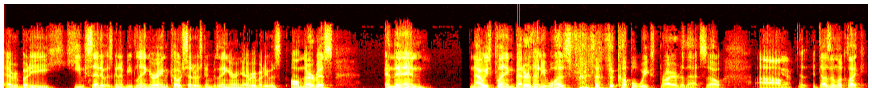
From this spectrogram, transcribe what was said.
everybody he said it was going to be lingering. The coach said it was going to be lingering. Everybody was all nervous, and then now he's playing better than he was for the couple weeks prior to that. So um, yeah. it doesn't look like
